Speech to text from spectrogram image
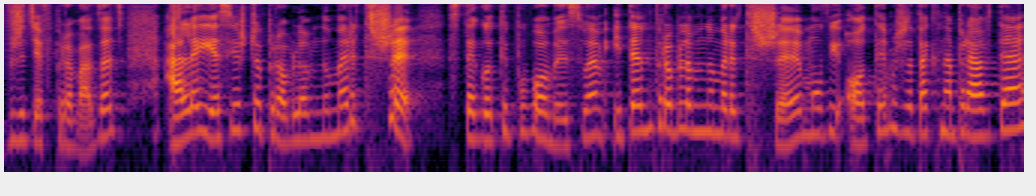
w życie wprowadzać. Ale jest jeszcze problem numer trzy z tego typu pomysłem i ten problem numer trzy mówi o tym, że tak naprawdę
